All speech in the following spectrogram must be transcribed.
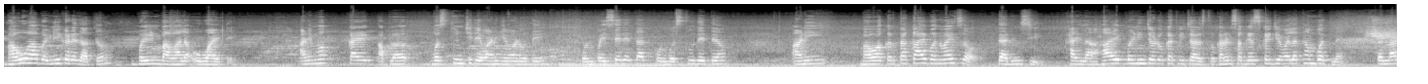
भाऊ हा बहिणीकडे जातो. बहीण भावाला ओवाळते. आणि मग काय आपलं वस्तूंची देवाणघेवाण होते. कोण पैसे देतात कोण वस्तू देतं. आणि भावाकरता काय बनवायचं त्या दिवशी? खायला. हा एक बहिणींच्या डोक्यात विचार असतो. कारण सगळेच काही जेवायला थांबत नाही. त्यांना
